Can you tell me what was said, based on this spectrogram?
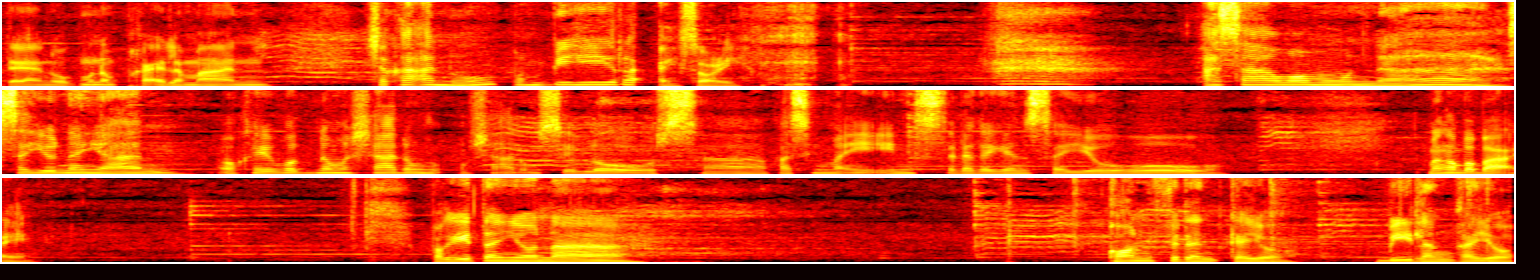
Then, huwag mo nang pakailaman. Tsaka ano, pambihira. Ay, sorry. Asawa mo na. Sa'yo na yan. Okay, wag na masyadong, masyadong silosa. Kasi maiinis talaga yan sa'yo. Mga babae, pakita nyo na confident kayo, bilang kayo,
